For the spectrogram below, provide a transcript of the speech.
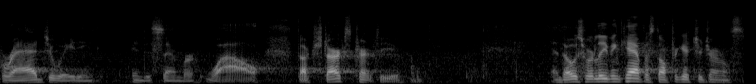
graduating in December. Wow. Dr. Starks, turn to you. And those who are leaving campus, don't forget your journals.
